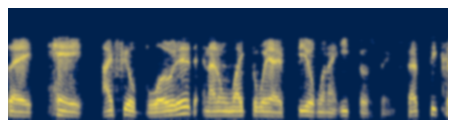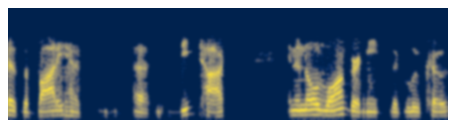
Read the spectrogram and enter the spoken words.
say, hey, I feel bloated and I don't like the way I feel when I eat those things. That's because the body has uh, detoxed and it no longer needs the glucose.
